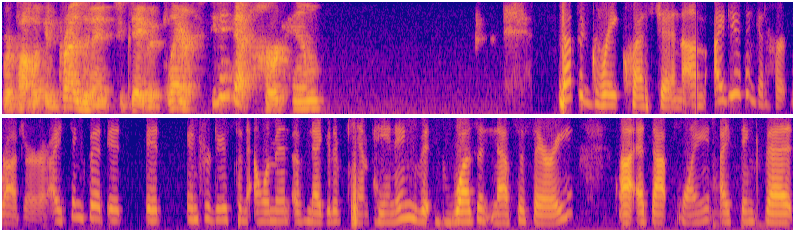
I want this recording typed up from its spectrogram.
Republican president, to David Blair, do you think that hurt him that's a great question. Um, I do think it hurt Roger. I think that it it introduced an element of negative campaigning that wasn't necessary uh, at that point. I think that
